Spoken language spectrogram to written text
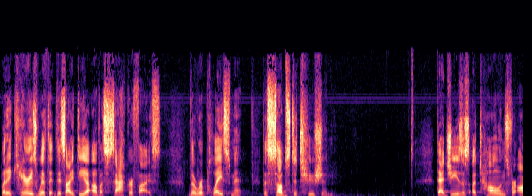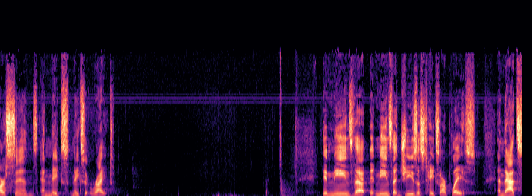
But it carries with it this idea of a sacrifice, the replacement, the substitution. That Jesus atones for our sins and makes, makes it right. It means that, it means that Jesus takes our place. And that's,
